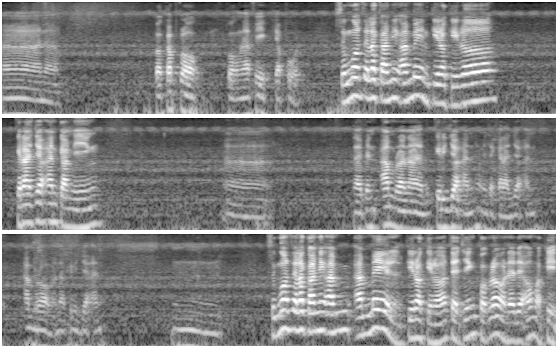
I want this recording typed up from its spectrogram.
อ่านะพวกกับกรอกพวกนาฟิกจะพูด Sungguh telah kami amin kira-kira kerajaan kami อ่าแต่เป็นอัมรนายกิริยาอันไม่ใช่การจาอัน นะกิริยานอืม Sungguh telah kami am, ambil kira-kira แต่จริงพวกเราได้ได้เอามาคิด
